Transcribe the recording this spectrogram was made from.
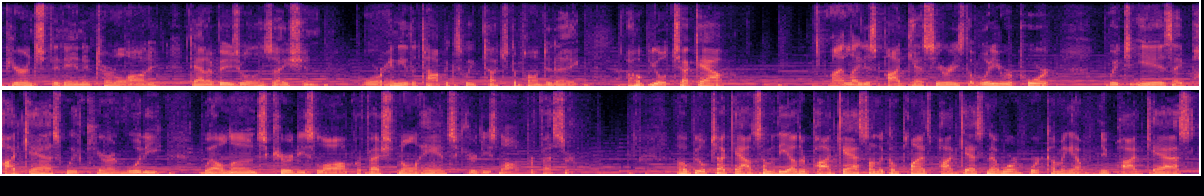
if you're interested in internal audit, data visualization, or any of the topics we've touched upon today. I hope you'll check out my latest podcast series, The Woody Report, which is a podcast with Karen Woody, well known securities law professional and securities law professor. I hope you'll check out some of the other podcasts on the Compliance Podcast Network. We're coming out with new podcasts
